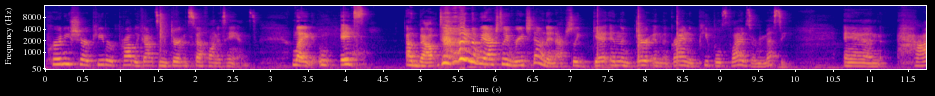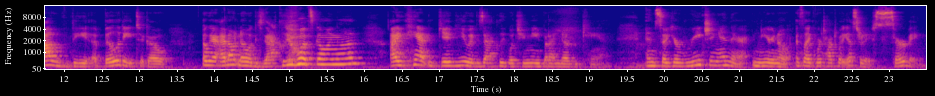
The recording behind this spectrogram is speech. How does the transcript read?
pretty sure Peter probably got some dirt and stuff on his hands. Like it's about time that we actually reach down and actually get in the dirt and the grind and people's lives are messy. And have the ability to go, okay, I don't know exactly what's going on. I can't give you exactly what you need, but I know who can. And so you're reaching in there and you know, it's like we talked about yesterday, serving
